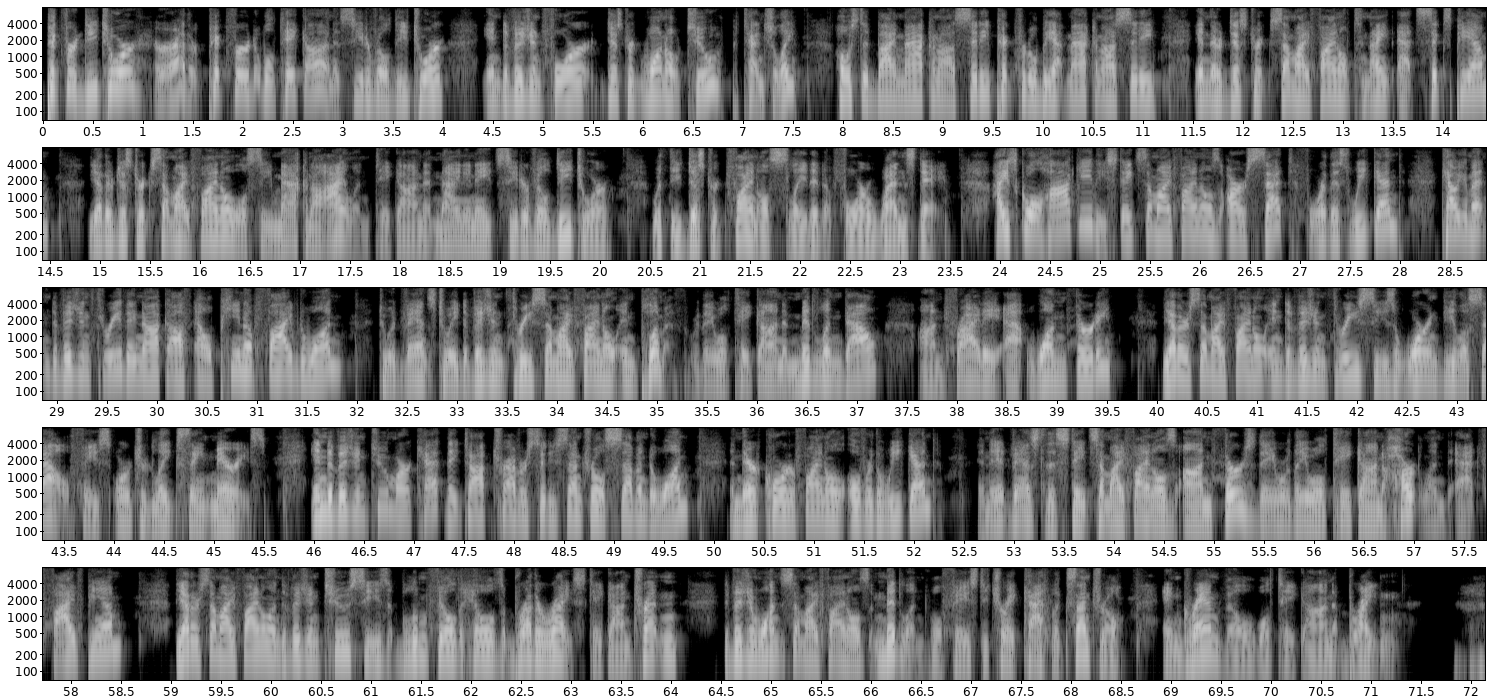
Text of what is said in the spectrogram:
Pickford Detour, or rather, Pickford will take on a Cedarville Detour in Division 4, District 102, potentially hosted by Mackinaw City. Pickford will be at Mackinaw City in their district semifinal tonight at 6 p.m. The other district semifinal will see Mackinac Island take on 9 and 8 Cedarville Detour with the district final slated for Wednesday. High school hockey, the state semifinals are set for this weekend. Calumet in Division 3, they knock off Alpena 5 to 1. to advance to a Division Three semifinal in Plymouth, where they will take on Midland Dow on Friday at 1:30. The other semifinal in Division Three sees Warren De La Salle face Orchard Lake St. Mary's. In Division Two, Marquette they topped Traverse City Central seven to one in their quarterfinal over the weekend, and they advanced to the state semifinals on Thursday, where they will take on Hartland at 5 p.m. The other semifinal in Division Two sees Bloomfield Hills Brother Rice take on Trenton. Division One semifinals, Midland will face Detroit Catholic Central, and Grandville will take on Brighton.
